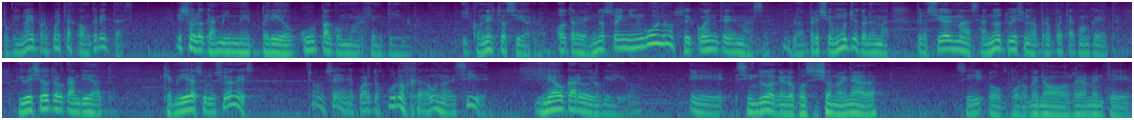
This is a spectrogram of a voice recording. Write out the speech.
porque no hay propuestas concretas. Eso es lo que a mí me preocupa como argentino. Y con esto cierro. Otra vez, no soy ninguno obsecuente de masa. Lo aprecio mucho todo lo demás. Pero si hoy masa no tuviese una propuesta concreta y hubiese otro candidato que me diera soluciones, yo no sé, en el cuarto oscuro cada uno decide. Y me hago cargo de lo que digo. Eh, sin duda que en la oposición no hay nada, ¿sí? o por lo menos realmente,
